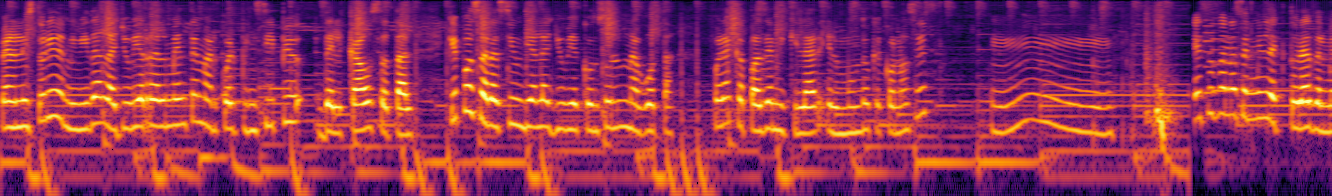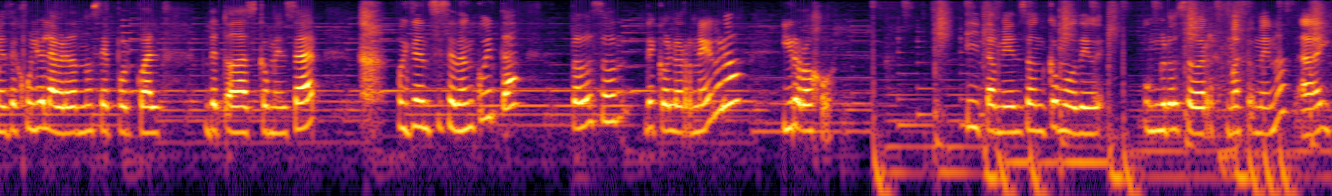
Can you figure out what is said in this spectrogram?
pero en la historia de mi vida, la lluvia realmente marcó el principio del caos total ¿Qué pasará si un día la lluvia con solo una gota fuera capaz de aniquilar el mundo que conoces? Mm. Estas van a ser mis lecturas del mes de julio, la verdad no sé por cuál de todas comenzar. Oigan, si se dan cuenta, todos son de color negro y rojo. Y también son como de un grosor más o menos. Ay,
